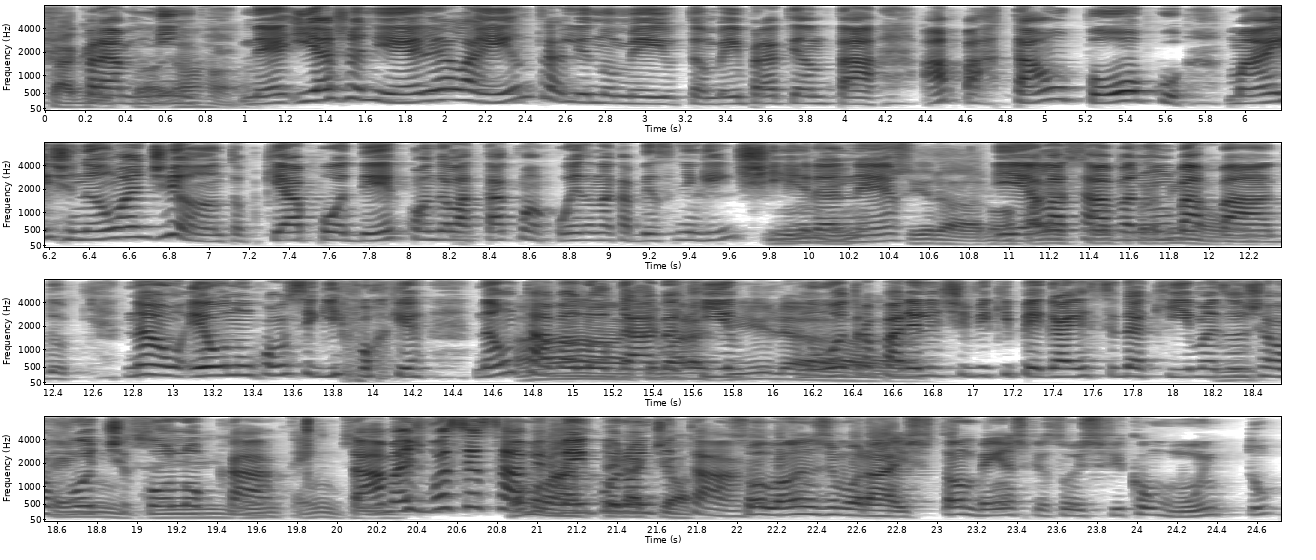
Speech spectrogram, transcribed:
pra gritando, mim, aham. né? E a Janiele, ela entra ali no meio também pra tentar apartar um pouco, mas não adianta, porque a poder, quando ela tá com uma coisa na cabeça, ninguém tira, Ninguém né? Tira, não E ela tava num mim, não. babado. Não. eu não consegui, porque não tava Ah, logado aqui. No outro aparelho tive que pegar esse daqui, mas eu já vou te Entendi, colocar. entendi. Tá? Mas você sabe lá, bem por onde aqui, ó. tá. Solange Moraes, também as pessoas ficam muito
